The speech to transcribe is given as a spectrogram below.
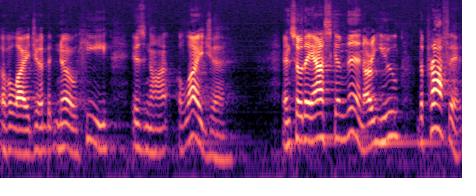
of Elijah, but no, he is not Elijah. And so they ask him then, Are you the prophet?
